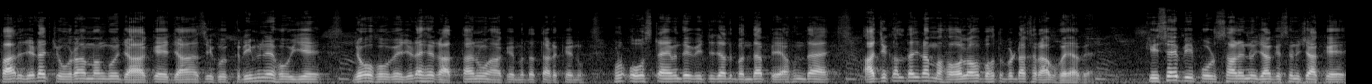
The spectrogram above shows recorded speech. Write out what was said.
ਪਰ ਜਿਹੜਾ ਚੋਰਾਂ ਵਾਂਗੂ ਜਾ ਕੇ ਜਾਂ ਅਸੀਂ ਕੋਈ ਕ੍ਰਿਮੀਨਲ ਹੋਈਏ, ਜੋ ਹੋਵੇ, ਜਿਹੜਾ ਇਹ ਰਾਤਾਂ ਨੂੰ ਆ ਕੇ ਮਤਲਬ ਤੜਕੇ ਨੂੰ, ਹੁਣ ਉਸ ਟਾਈਮ ਦੇ ਵਿੱਚ ਜਦ ਬੰਦਾ ਪਿਆ ਹੁੰਦਾ ਹੈ ਅੱਜ ਕੱਲ ਦਾ ਜਿਹੜਾ ਮਾਹੌਲ ਉਹ ਬਹੁਤ ਵੱਡਾ ਖਰਾਬ ਹੋਇਆ ਪਿਆ। ਕਿਸੇ ਵੀ ਪੁਲਿਸ ਵਾਲੇ ਨੂੰ ਜਾਂ ਕਿਸੇ ਨੂੰ ਚੱਕ ਕੇ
